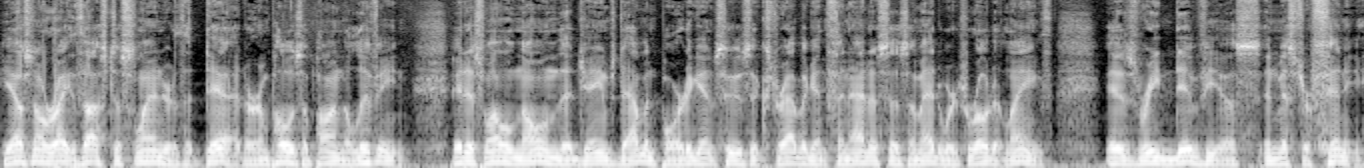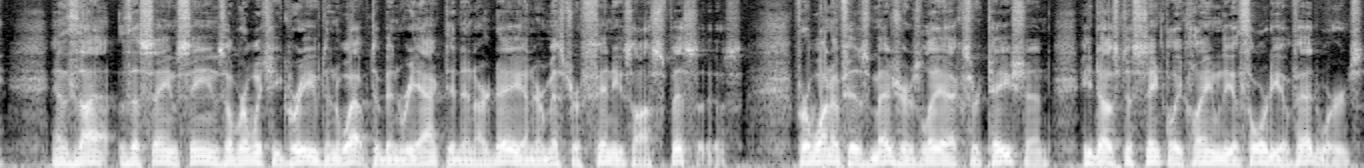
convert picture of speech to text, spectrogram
He has no right thus to slander the dead or impose upon the living. It is well known that James Davenport, against whose extravagant fanaticism Edwards wrote at length, is redivivus in Mr. Finney and that the same scenes over which he grieved and wept have been reacted in our day under Mr. Finney's auspices. For one of his measures lay exhortation. He does distinctly claim the authority of Edwards.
